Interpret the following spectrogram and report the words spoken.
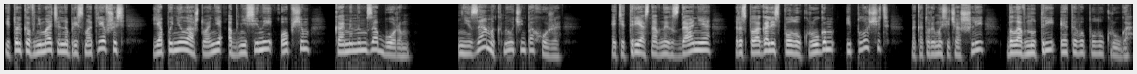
И только внимательно присмотревшись, я поняла, что они обнесены общим каменным забором. Не замок, но очень похоже. Эти три основных здания располагались полукругом, и площадь, на которой мы сейчас шли, была внутри этого полукруга.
